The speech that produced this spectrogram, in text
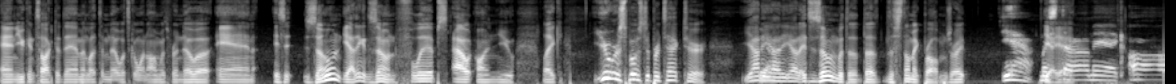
and you can talk to them and let them know what's going on with Rinoa. And is it Zone? Yeah, I think it's Zone. Flips out on you, like you were supposed to protect her. Yada Yeah. yada yada. It's Zone with the, the, the stomach problems, right? Yeah, my Yeah, yeah. stomach. Oh.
